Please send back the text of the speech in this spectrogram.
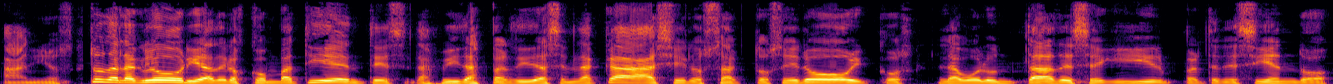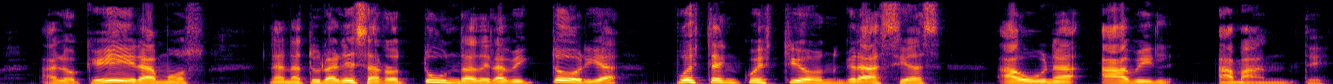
años. Toda la gloria de los combatientes, las vidas perdidas en la calle, los actos heroicos, la voluntad de seguir a lo que éramos, la naturaleza rotunda de la victoria, puesta en cuestión gracias a una hábil amante.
